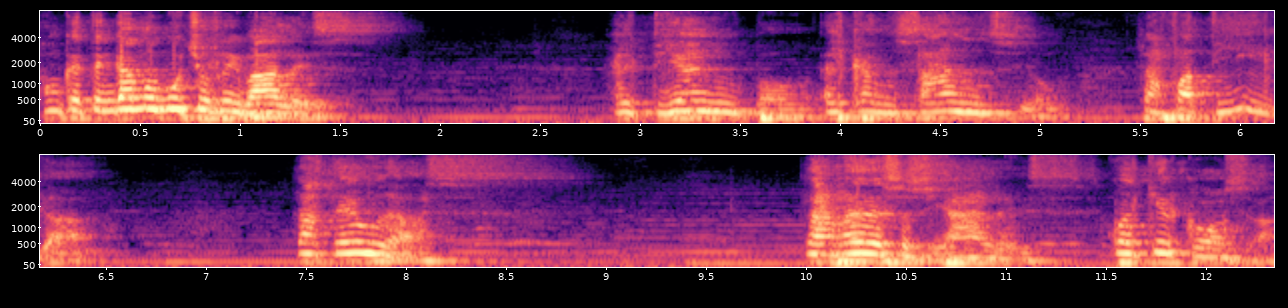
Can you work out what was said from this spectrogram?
aunque tengamos muchos rivales, el tiempo, el cansancio, la fatiga, las deudas, las redes sociales, cualquier cosa.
